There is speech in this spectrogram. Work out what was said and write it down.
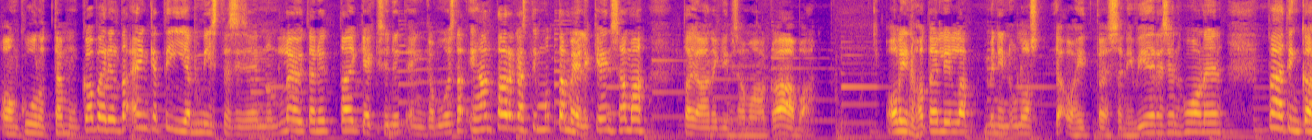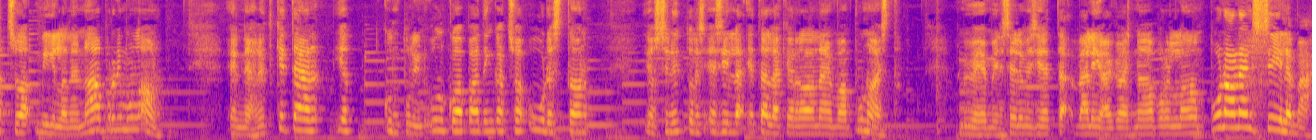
On kuullut tämän mun kaverilta, enkä tiedä mistä se sen on löytänyt tai keksinyt, enkä muista ihan tarkasti, mutta melkein sama, tai ainakin samaa kaavaa. Olin hotellilla, menin ulos ja ohittaessani vieresen huoneen päätin katsoa millainen naapuri mulla on. En nähnyt ketään ja kun tulin ulkoa päätin katsoa uudestaan, jos se nyt olisi esillä ja tällä kerralla näin vaan punaista. Myöhemmin selvisi, että väliaikaisnaapurilla on punainen silmä.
